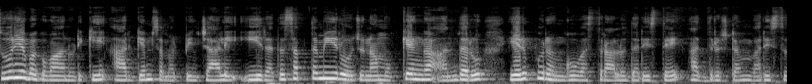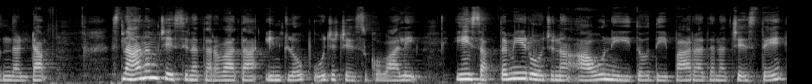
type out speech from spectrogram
సూర్య భగవానుడికి ఆర్ఘ్యం సమర్పించాలి. ఈ రథసప్తమి రోజున ముఖ్యంగా అందరూ ఎరుపు రంగు వస్త్రాలు ధరిస్తే అదృష్టం వరిస్తుందంట. స్నానం చేసిన తర్వాత ఇంట్లో పూజ చేసుకోవాలి. ఈ సప్తమి రోజున ఆవు నెయ్యితో దీపారాధన చేస్తే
